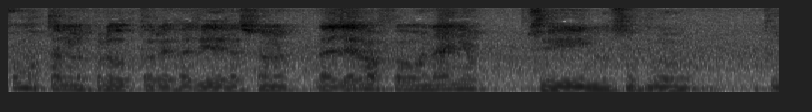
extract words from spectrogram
¿Cómo están los productores allí de la zona? La hierba fue buen año. Sí, nosotros, yo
